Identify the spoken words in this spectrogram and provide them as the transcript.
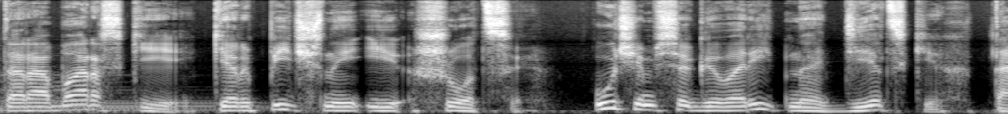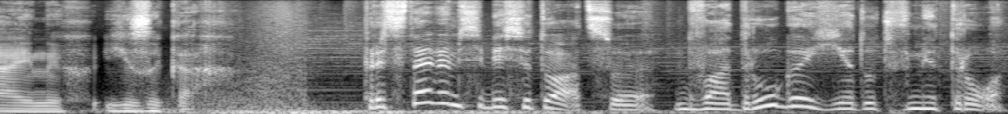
Тарабарские, кирпичные и шоцы. Учимся говорить на детских тайных языках. Представим себе ситуацию. Два друга едут в метро.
